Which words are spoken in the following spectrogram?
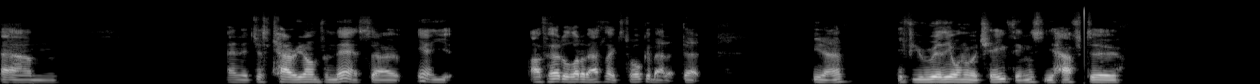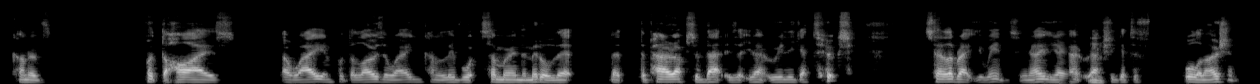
Um, and it just carried on from there. So yeah, you, I've heard a lot of athletes talk about it that you know if you really want to achieve things, you have to kind of put the highs away and put the lows away and kind of live somewhere in the middle. That but the paradox of that is that you don't really get to celebrate your wins. You know, you don't yeah. actually get to full emotion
